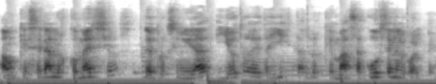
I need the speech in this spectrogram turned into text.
aunque serán los comercios de proximidad y otros detallistas los que más acusen el golpe.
